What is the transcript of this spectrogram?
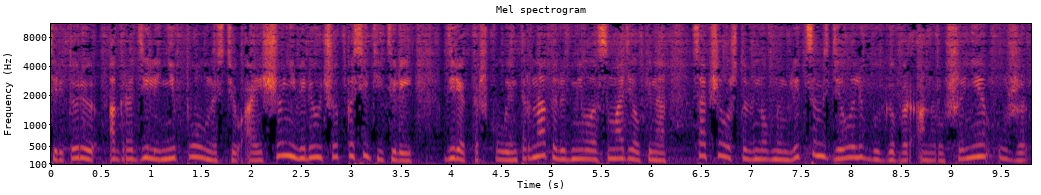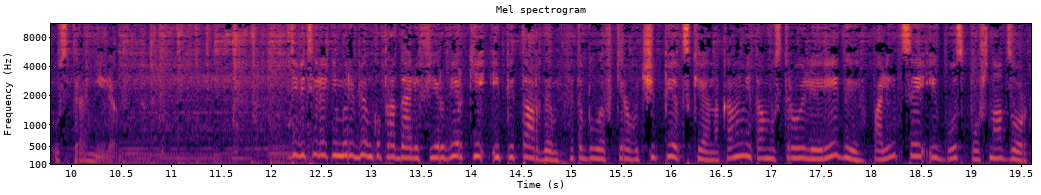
Территорию оградили не полностью, а еще не вели учет посетителей. Директор школы-интерната Людмила Самоделкина сообщила, что виновным лицам сделали выговор выговор, а нарушение уже устранили. Девятилетнему ребенку продали фейерверки и петарды. Это было в Кирово-Чепецке. Накануне там устроили рейды полиция и Госпошнадзор.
